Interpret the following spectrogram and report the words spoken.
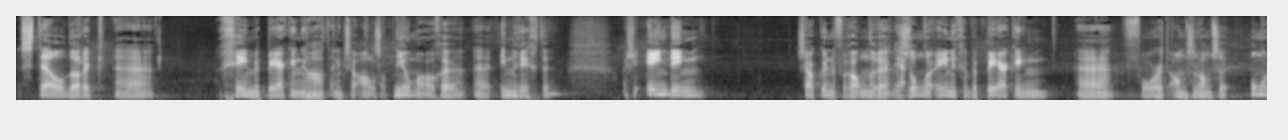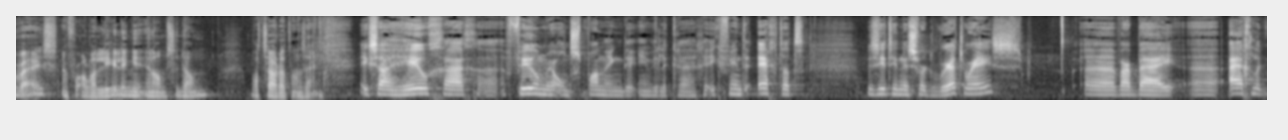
stel dat ik uh, geen beperkingen had en ik zou alles opnieuw mogen uh, inrichten. Als je één ding zou kunnen veranderen ja. zonder enige beperking uh, voor het Amsterdamse onderwijs en voor alle leerlingen in Amsterdam, wat zou dat dan zijn? Ik zou heel graag uh, veel meer ontspanning erin willen krijgen. Ik vind echt dat We zitten in een soort red race. Uh, waarbij uh, eigenlijk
